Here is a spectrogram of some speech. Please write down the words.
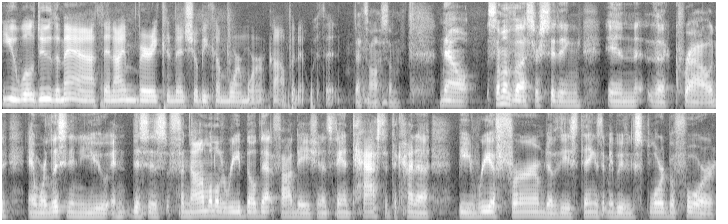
you will do the math, and I'm very convinced you'll become more and more confident with it. That's awesome. Now, some of us are sitting in the crowd and we're listening to you, and this is phenomenal to rebuild that foundation. It's fantastic to kind of be reaffirmed of these things that maybe we've explored before.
